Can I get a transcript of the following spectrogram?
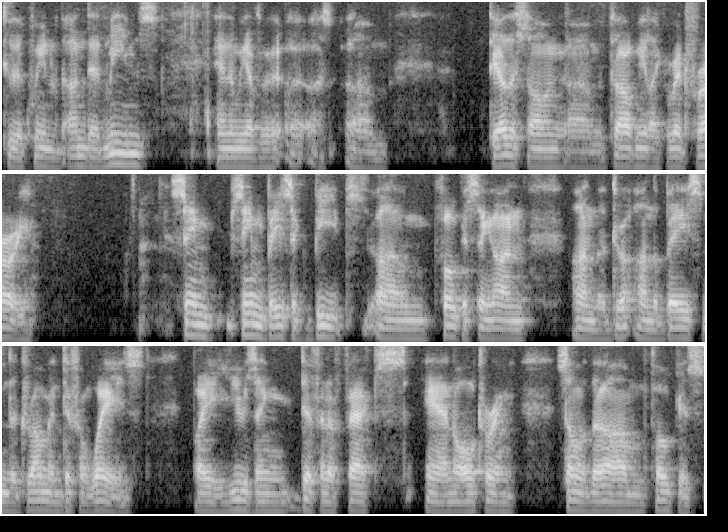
to the Queen of the Undead Memes, and then we have a, a, a um, the other song, um, "Drive Me Like a Red Ferrari," same same basic beats, um, focusing on on the on the bass and the drum in different ways by using different effects and altering some of the um, focus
